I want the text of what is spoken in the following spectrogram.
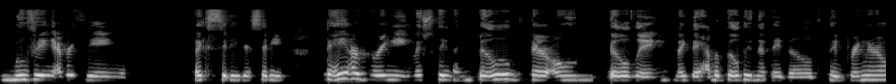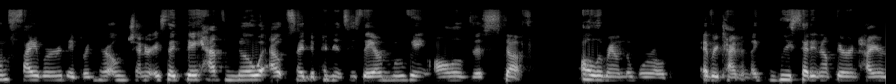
moving everything like city to city, they are bringing this they like build their own building like they have a building that they build they bring their own fiber they bring their own generators like they have no outside dependencies they are moving all of this stuff all around the world every time and like resetting up their entire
